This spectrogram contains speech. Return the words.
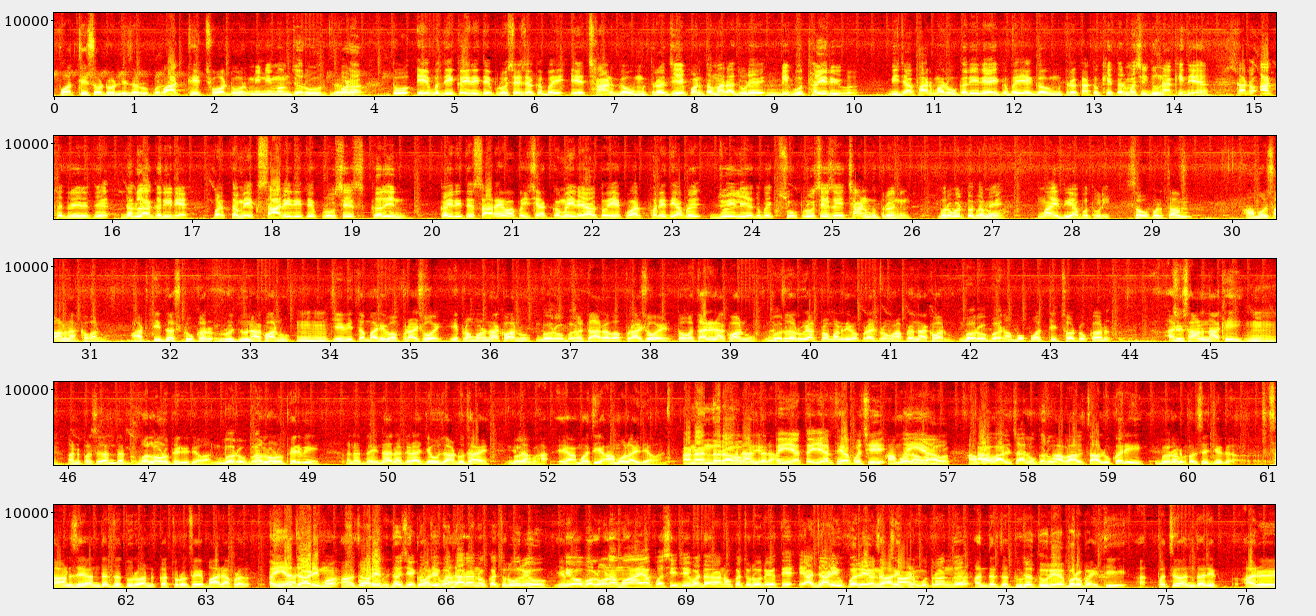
પાંચથી છ ઢોરની જરૂર પડે. પાંચથી છ ઢોર મિનિમમ જરૂર. પડે. તો એ બધી કઈ રીતે પ્રોસેસ છે કે ભાઈ એ છાણ ગૌમૂત્ર જે પણ તમારા જોડે ભેગું થઈ રહ્યું હોય. બીજા ફાર્મર શું કરી રહ્યા કે ભાઈ એ ગૌમૂત્ર કાં તો ખેતરમાં સીધું નાખી દે કાં તો આકતરી રીતે ડગલા કરી રહ્યા પણ તમે એક સારી રીતે પ્રોસેસ કરીને કઈ રીતે સારા એવા પૈસા કમાઈ રહ્યા તો એકવાર ફરીથી આપણે જોઈ લઈએ કે ભાઈ શું પ્રોસેસ છે છાણમૂત્રની. બરોબર? તો તમે માહિતી આપો થોડી. સૌ પ્રથમ આમો છાણ નાખવાનું. આઠથી દસ ટોકર રોજનું નાખવાનું. જેવી તમારી વપરાશ હોય એ પ્રમાણે નાખવાનું. બરોબર. વધારે વપરાશ હોય તો વધારે નાખવાનું. જરૂરિયાત પ્રમાણેની વપરાશ પ્રમાણે આપણે નાખવાનું. બરોબર. આમાં પાંચથી છ ટોકર આરી સાણ નાખી અને પછી અંદર વલણું ફેરવી દેવાનું. બરોબર. વલણું ફેરવી અને દહીંના રગડા જેવું જાડું થાય એટલે આમાંથી આમો લાવી દેવાનો. આના અંદર આવે. અહીંયા તૈયાર થયા પછી આમો અહીંયા આવે. આ વાલ ચાલુ કરો આ વાલ ચાલુ કરી. અને પછી જે સાણ છે અંદર જતું રહ્યો અને કચરો છે બહાર આપણે અહીંયા જાળીમાં સ્ટોરેજ થશે. જે વધારાનો કચરો રહ્યો તેઓ વલોણામાં આયા પછી જે વધારાનો કચરો રહ્યો તે આ જાળી ઉપર રહે અને છાણ મૂત્ર અંદર અંદર જતું જતું રહે. બરોબર. અહીંથી પછી અંદર એક અરે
